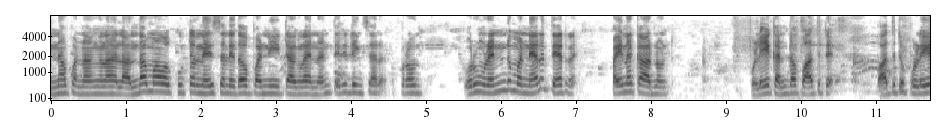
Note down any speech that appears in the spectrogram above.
என்ன பண்ணாங்களா? இல்லை அந்த அம்மாவை கூட்டல் நெரிசல் ஏதோ பண்ணிட்டாங்களா என்னன்னு தெரியலைங்க சார். அப்புறம் ஒரு ரெண்டு மணி நேரம் தேடுறேன். பையனை காரணம்ட்டு புள்ளைய கண்டில் பார்த்துட்டேன். பார்த்துட்டு புள்ளைய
